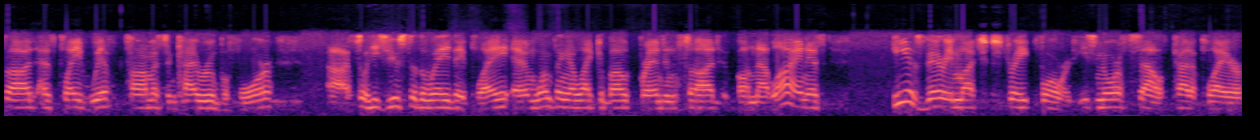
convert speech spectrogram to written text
Saad has played with Thomas and Kyrou before, uh, so he's used to the way they play. And one thing I like about Brandon Saad on that line is he is very much straightforward. He's north-south kind of player.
